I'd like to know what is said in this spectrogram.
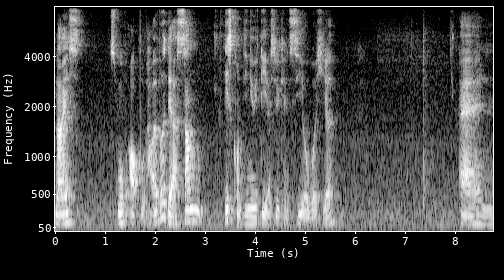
nice smooth output. However there are some discontinuity as you can see over here. And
